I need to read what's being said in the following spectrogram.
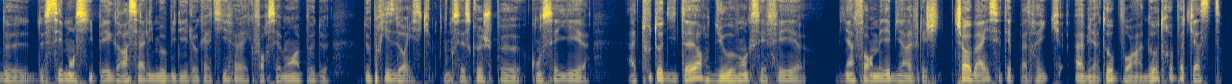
de, s'émanciper grâce à l'immobilier locatif avec forcément un peu de, prise de risque. Donc c'est ce que je peux conseiller à tout auditeur du moment que c'est fait bien formé bien réfléchi. Ciao bye, c'était Patrick. À bientôt pour un autre podcast.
